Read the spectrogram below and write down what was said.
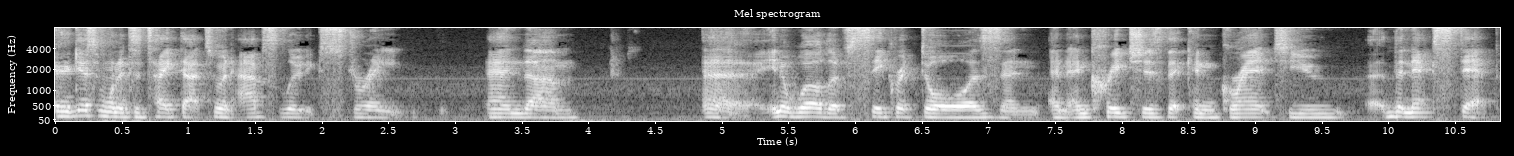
I guess I wanted to take that to an absolute extreme, and um, uh, in a world of secret doors and, and, and creatures that can grant you uh, the next step.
